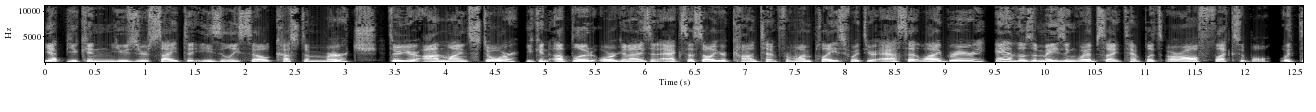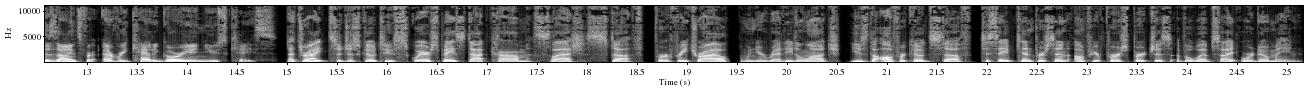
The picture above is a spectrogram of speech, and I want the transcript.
Yep, you can use your site to easily sell custom merch through your online store. You can upload, organize, and access all your content from one place with your asset library. And those amazing website templates are all flexible with designs for every category and use case. That's right. So just go to squarespace.com slash stuff for a free trial. And when you're ready to launch, use the offer code stuff to save 10% off your first purchase of a website or domain.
